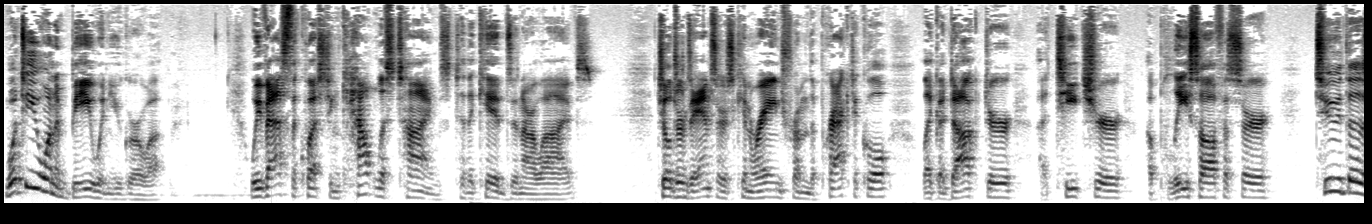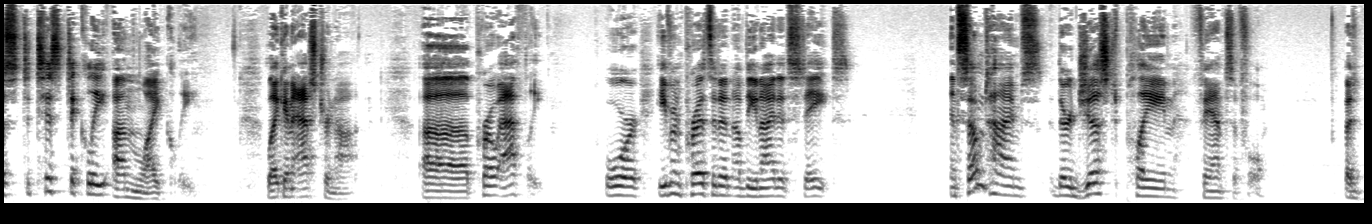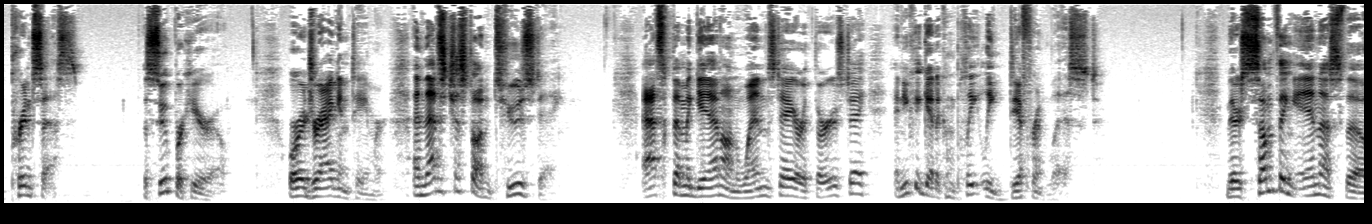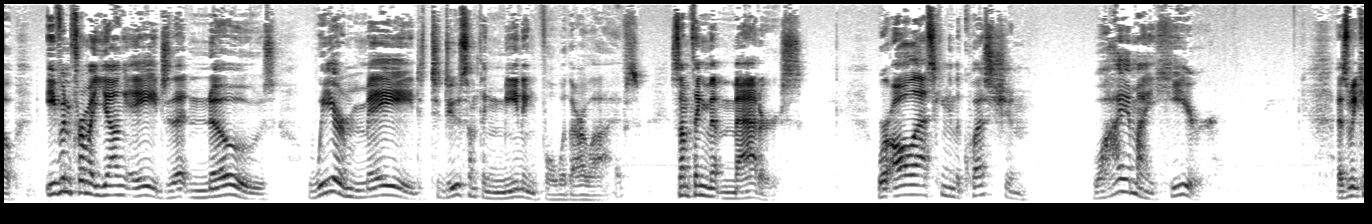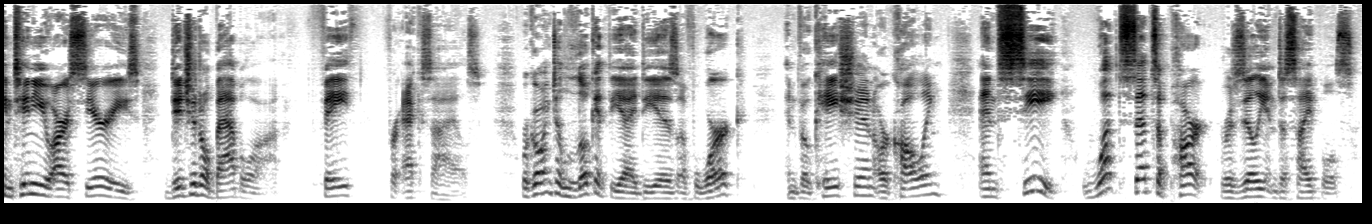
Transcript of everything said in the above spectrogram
What do you want to be when you grow up? We've asked the question countless times to the kids in our lives. Children's answers can range from the practical, like a doctor, a teacher, a police officer, to the statistically unlikely, like an astronaut, a pro athlete, or even President of the United States. And sometimes they're just plain fanciful. A princess, a superhero, or a dragon tamer. And that's just on Tuesday. Ask them again on Wednesday or Thursday, and you could get a completely different list. There's something in us, though, even from a young age, that knows we are made to do something meaningful with our lives, something that matters. We're all asking the question why am I here? As we continue our series, Digital Babylon Faith for Exiles, we're going to look at the ideas of work and vocation or calling and see what sets apart resilient disciples.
